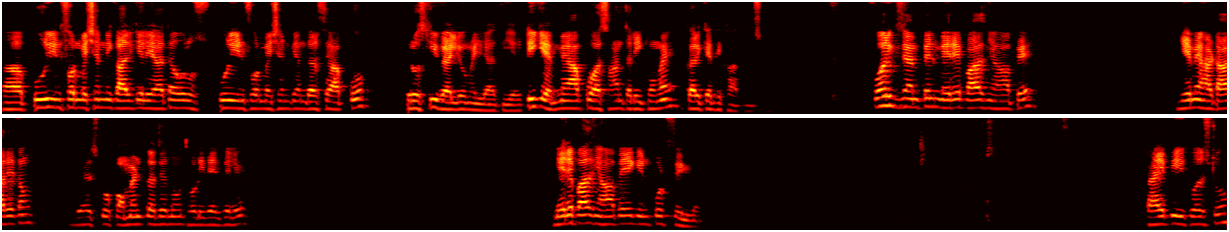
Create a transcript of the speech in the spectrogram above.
पूरी इन्फॉर्मेशन निकाल के ले आता है और उस पूरी इन्फॉर्मेशन के अंदर से आपको फिर उसकी वैल्यू मिल जाती है, ठीक है? मैं आपको आसान तरीकों में करके दिखाता हूँ इसको। फॉर एग्ज़ाम्पल मेरे पास यहाँ पे, ये मैं हटा देता हूँ, या इसको कमेंट कर देता हूँ थोड़ी देर के लिए। मेरे पास यहाँ पे एक इनपुट फ़ील्ड है। टाइप इक्वल्स टू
